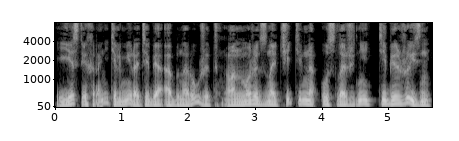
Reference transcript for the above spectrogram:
Если хранитель мира тебя обнаружит, он может значительно усложнить тебе жизнь.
